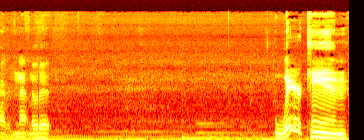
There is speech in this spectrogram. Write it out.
I did not know that. Where can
